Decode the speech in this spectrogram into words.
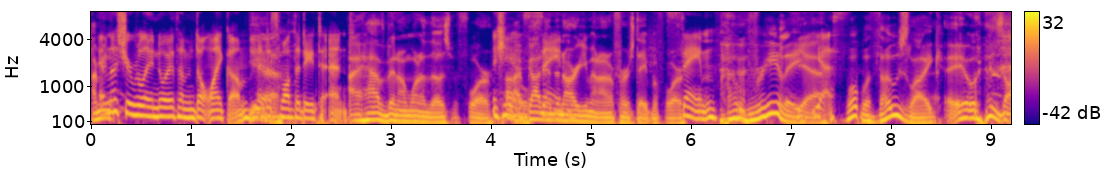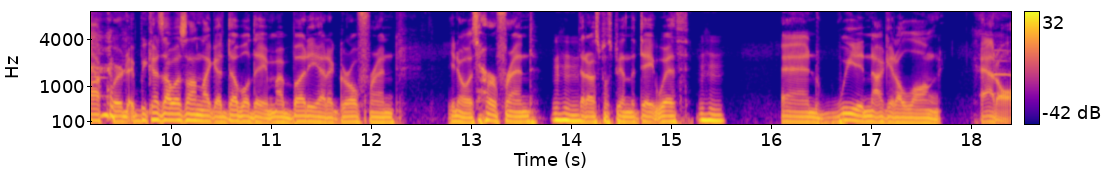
I mean- unless you're really annoyed with them and don't like them Yeah. and just want the date to end. I have been on one of those before. Yeah, I've gotten in an argument on a first date before. Same. Oh, really? Yeah. Yes. What were those like? It was awkward because I was on like a double date. My buddy had a girlfriend, you know, it was her friend mm-hmm. that I was supposed to be on the date with. Mm-hmm. And we did not get along at all.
